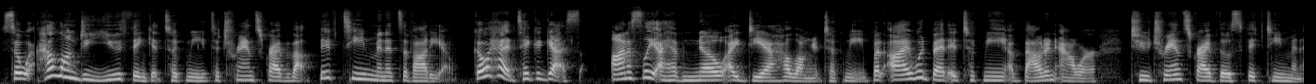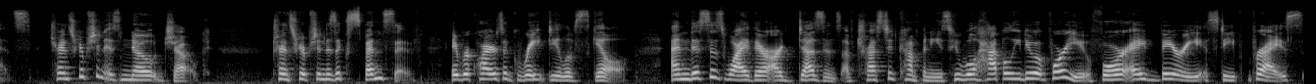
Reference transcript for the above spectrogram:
So, how long do you think it took me to transcribe about 15 minutes of audio? Go ahead, take a guess. Honestly, I have no idea how long it took me, but I would bet it took me about an hour to transcribe those 15 minutes. Transcription is no joke. Transcription is expensive, it requires a great deal of skill. And this is why there are dozens of trusted companies who will happily do it for you for a very steep price.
